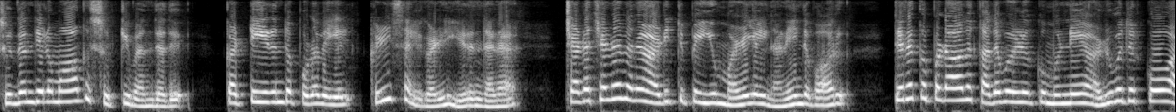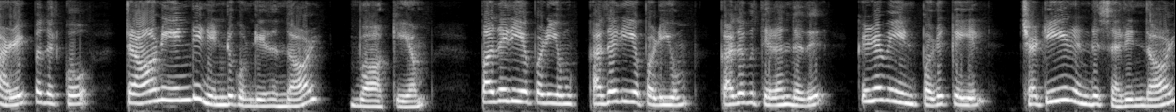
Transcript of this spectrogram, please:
சுதந்திரமாக சுற்றி வந்தது. கட்டியிருந்த புடவையில் கிழிசல்கள் இருந்தன. சடச்சடவென அடித்து பெய்யும் மழையில் நனைந்தவாறு திறக்கப்படாத கதவுகளுக்கு முன்னே அழுவதற்கோ அழைப்பதற்கோ திராணியின்றி நின்று கொண்டிருந்தாள் பாக்கியம். பதறியபடியும் கதறியபடியும் கதவு திறந்தது கிழவியின் படுக்கையில் சடீர் என்று சரிந்தாள்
